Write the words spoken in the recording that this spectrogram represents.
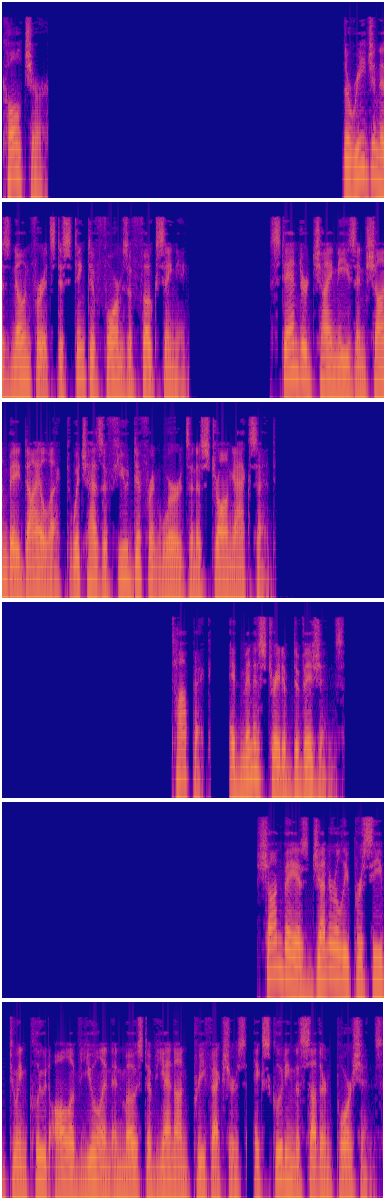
Culture The region is known for its distinctive forms of folk singing. Standard Chinese and Shanbei dialect which has a few different words and a strong accent. Administrative divisions Shanbei is generally perceived to include all of Yulin and most of Yan'an prefectures, excluding the southern portions.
